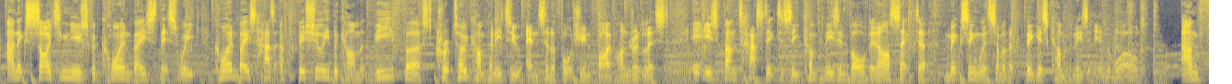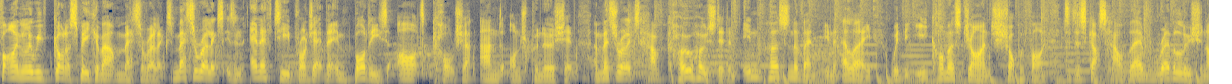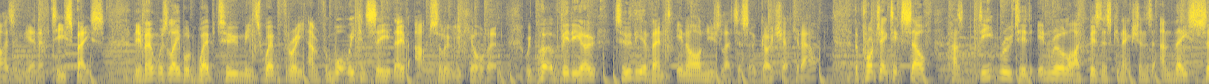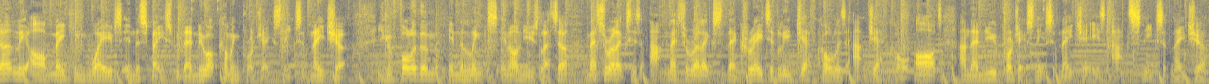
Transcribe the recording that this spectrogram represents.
And exciting news for Coinbase this week Coinbase has officially become the first crypto company to enter the Fortune 500 list. It is fantastic to see companies involved in our sector mixing with some of the biggest companies in the world. And finally, we've got to speak about MetaRelics. MetaRelics is an NFT project that embodies art, culture, and entrepreneurship. And MetaRelics have co hosted an in person event in LA with the e commerce giant Shopify to discuss how they're revolutionizing the NFT space. The event was labeled Web 2 meets Web 3, and from what we can see, they've absolutely killed it. We put a video to the event in our newsletter, so go check it out. The project itself has deep rooted in real life business connections and they certainly are making waves in the space with their new upcoming project, Sneaks of Nature. You can follow them in the links in our newsletter. MetaRelics is at MetaRelics. Their creatively, Jeff Cole is at Jeff Cole Art, and their new project, Sneaks of Nature, is at Sneaks of Nature.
